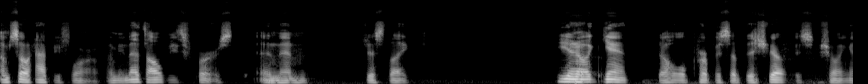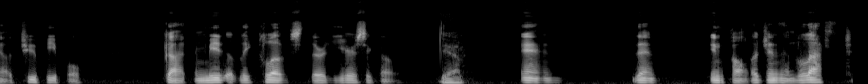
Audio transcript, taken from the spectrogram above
I'm so happy for him. I mean, that's always first. And then just like, you know, again, the whole purpose of this show is showing how two people got immediately close 30 years ago. Yeah, and then in college and then left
